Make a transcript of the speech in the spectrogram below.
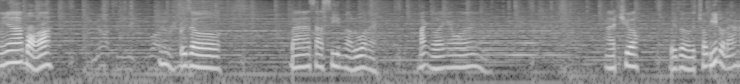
Thôi nhá bỏ. Ra ừ, bây giờ ba assassin vào luôn này. Mạnh rồi anh em ơi. À chưa. Bây giờ cho bit rồi đã.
